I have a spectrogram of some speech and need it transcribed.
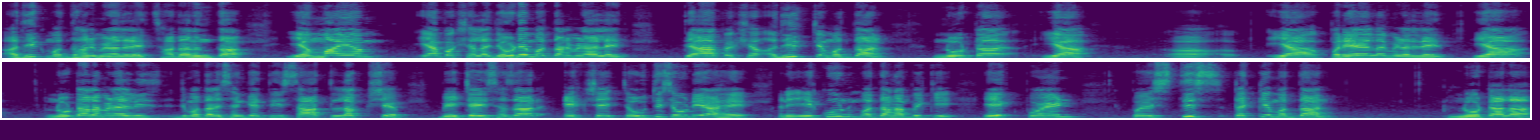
अधिक मतदान मिळालेले आहेत. साधारणतः एम आय एम या पक्षाला जेवढे मतदान मिळाले आहेत त्यापेक्षा अधिकचे मतदान नोटा या या पर्यायाला मिळालेल्या आहेत. या नोटाला मिळालेली जी मतदाराची संख्या ती सात लक्ष बेचाळीस हजार एकशे चौतीस एवढी आहे. आणि एकूण मतदानापैकी एक पॉईंट पस्तीस टक्के मतदान नोटाला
